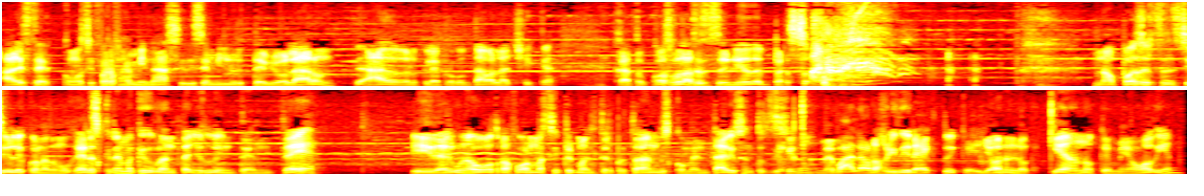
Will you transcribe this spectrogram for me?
Ah, este, como si fuera feminazi, dice Miller, te violaron. Ah, lo que le preguntaba la chica. Catocoso la sensibilidad de persona. no puedo ser sensible con las mujeres. Créeme que durante años lo intenté. Y de alguna u otra forma siempre malinterpretaban mis comentarios. Entonces dije, me vale, ahora soy directo y que lloren lo que quieran o que me odien.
